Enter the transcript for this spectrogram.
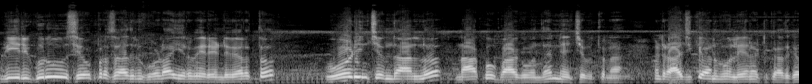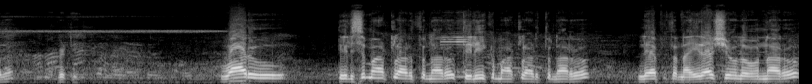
వీరి గురువు శివప్రసాద్ను కూడా ఇరవై రెండు వేలతో ఓడించిన దానిలో నాకు బాగుందని ఉందని నేను చెబుతున్నా. అంటే రాజకీయ అనుభవం లేనట్టు కాదు కదా? ఒకటి. వారు తెలిసి మాట్లాడుతున్నారో తెలియక మాట్లాడుతున్నారో లేకపోతే నైరాశ్యంలో ఉన్నారో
